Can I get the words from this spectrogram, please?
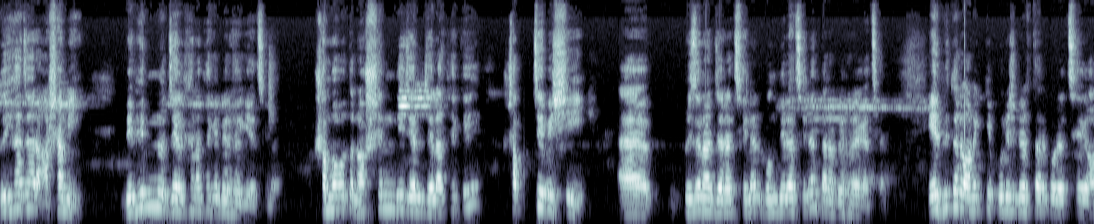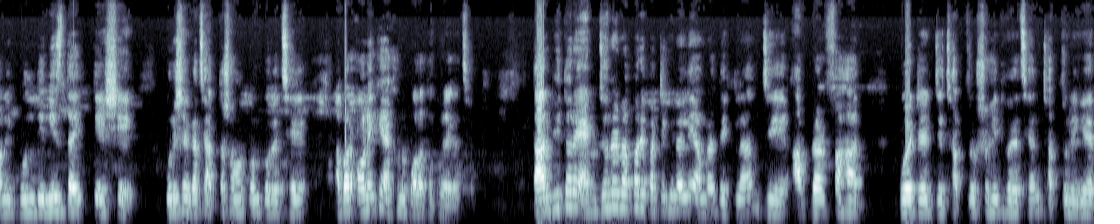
দুই হাজার আসামি বিভিন্ন জেলখানা থেকে বের হয়ে গিয়েছিল। সম্ভবত নরসিংদী জেল, জেলা থেকে সবচেয়ে বেশি প্রিজনার যারা ছিলেন, বন্দিরা ছিলেন, তারা বের হয়ে গেছে এর ভিতরে অনেককে পুলিশ গ্রেফতার করেছে, অনেক বন্দি নিজ দায়িত্বে এসে পুলিশের কাছে আত্মসমর্পণ করেছে, আবার অনেকে এখনও পলাতক রয়ে গেছে। তার ভিতরে একজনের ব্যাপারে পার্টিকুলারলি আমরা দেখলাম যে আবরার ফাহাদ বুয়েটের যে ছাত্র শহীদ হয়েছেন, ছাত্রলীগের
